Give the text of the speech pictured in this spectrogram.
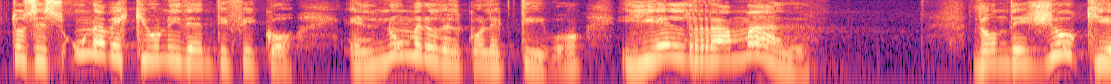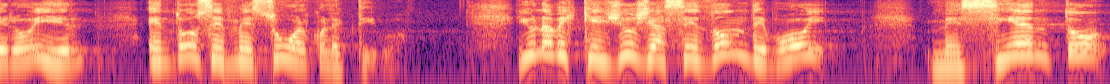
Entonces, una vez que uno identificó el número del colectivo y el ramal donde yo quiero ir, entonces me subo al colectivo. Y una vez que yo ya sé dónde voy, me siento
